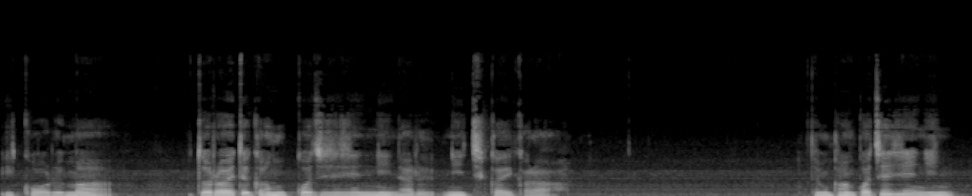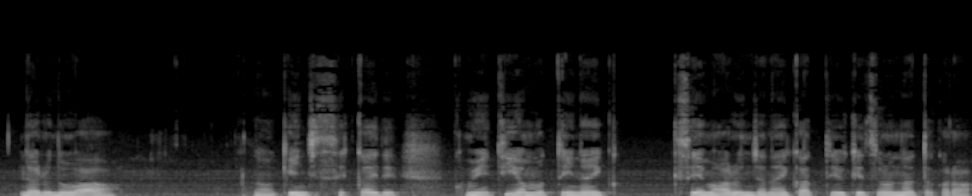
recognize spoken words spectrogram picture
イコールまあ衰えて頑固自陣になるに近いから。でも頑固自陣になるのは現実世界でコミュニティを持っていないせいもあるんじゃないかっていう結論になったから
